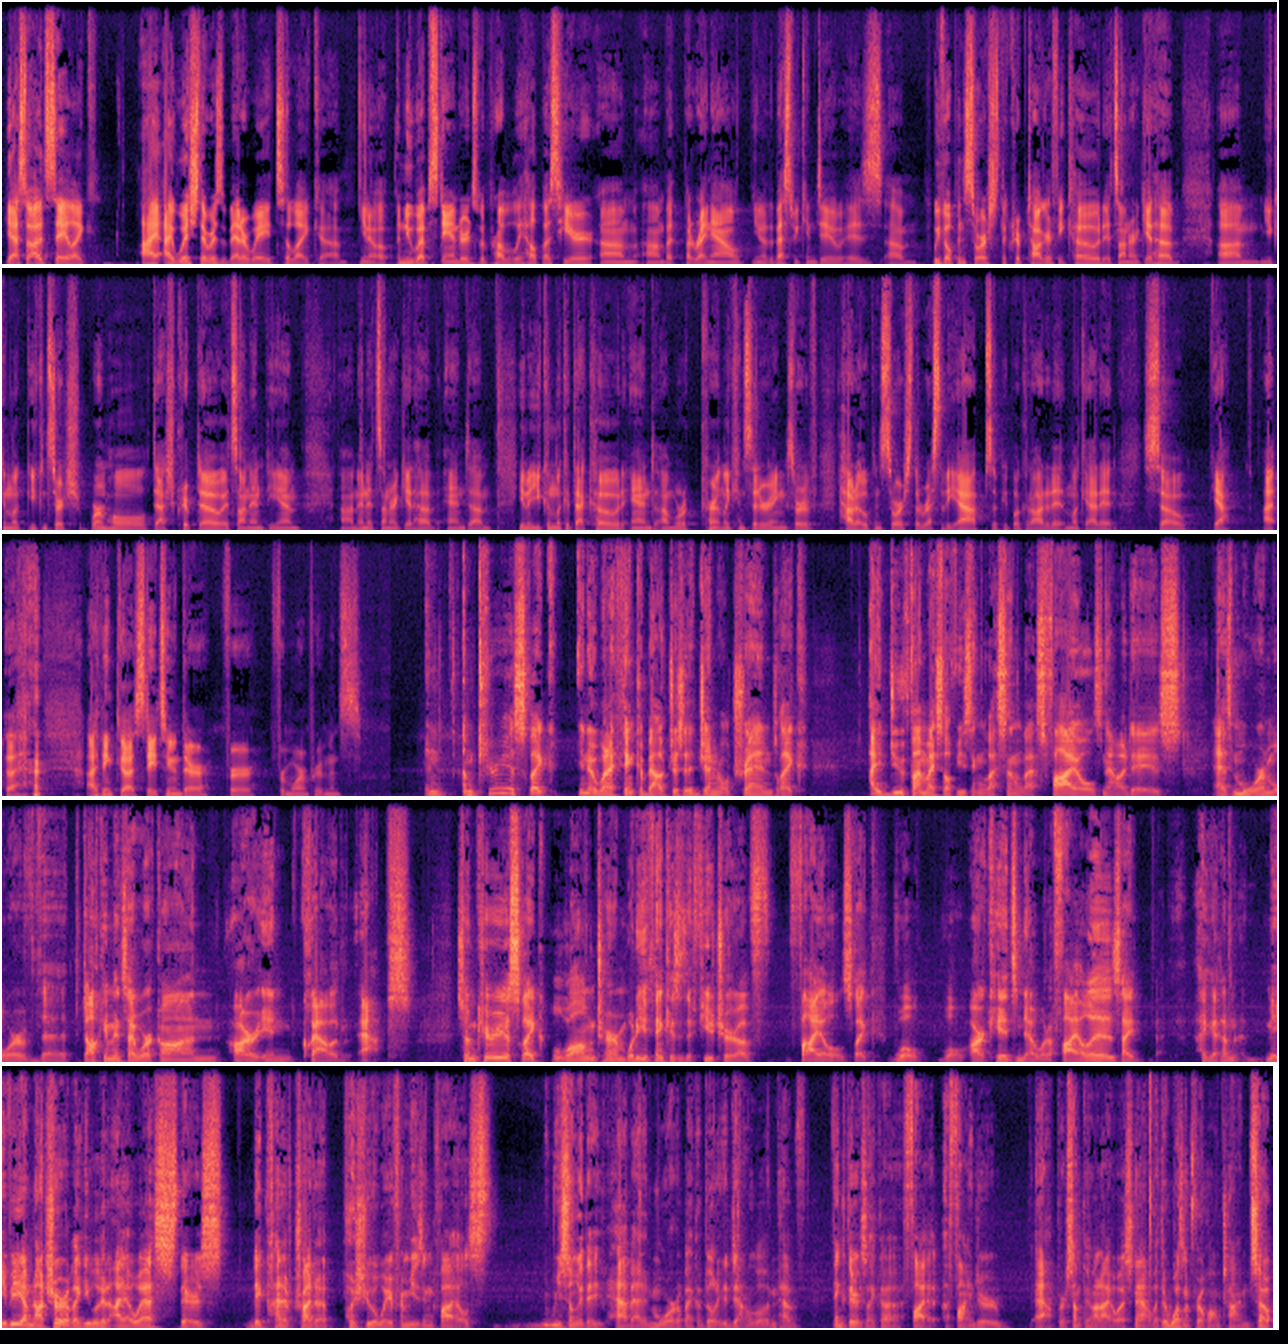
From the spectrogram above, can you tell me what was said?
yeah, so I would say like I, I, wish there was a better way to like uh, you know a new web standards would probably help us here. Um, um, but but right now you know the best we can do is um, we've open sourced the cryptography code. It's on our github. Um, you can look you can search wormhole dash crypto it's on npm um, and it's on our github. And um, you know you can look at that code and we're currently considering sort of how to open source the rest of the app so people could audit it and look at it. So yeah I, I think uh, stay tuned there for for more improvements. And i'm curious like you know, when I think about just a general trend, like I do find myself using less and less files nowadays as more and more of the documents I work on are in cloud apps. So I'm curious, like long term, what do you think is the future of files? Like, will will our kids know what a file is? I I guess I'm maybe I'm not sure. Like you look at iOS, there's they kind of try to push you away from using files. Recently, they have added more of like ability to download and have. I think there's like a, fi- a Finder app or something on iOS now, but there wasn't for a long time. So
